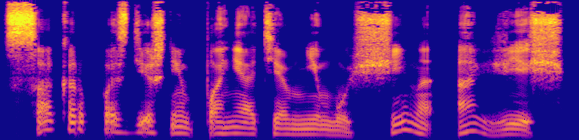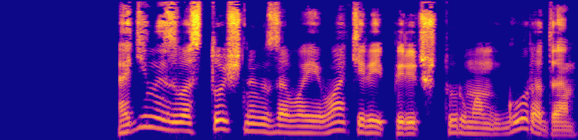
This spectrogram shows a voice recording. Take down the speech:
Сакар по здешним понятиям не мужчина, а вещь. Один из восточных завоевателей перед штурмом города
